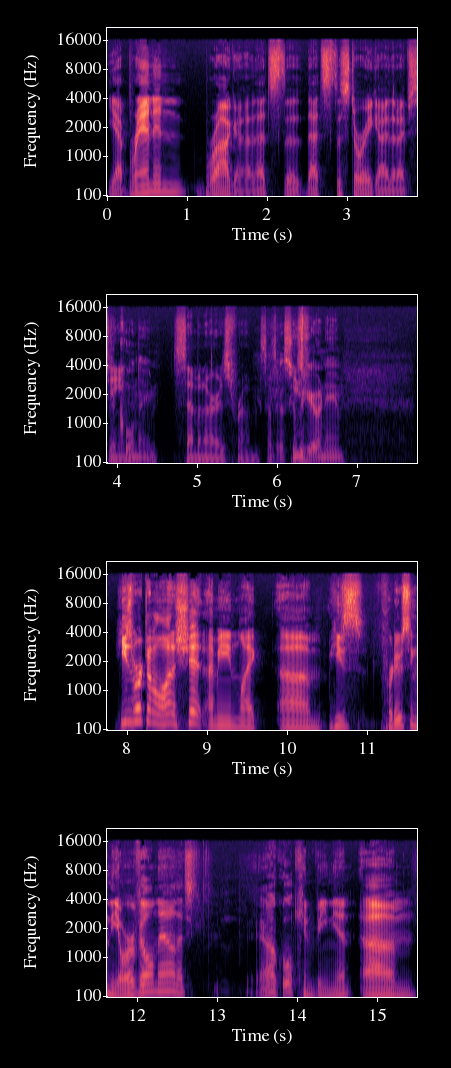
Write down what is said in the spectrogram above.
yeah, Brannon Braga. That's the that's the story guy that I've seen cool name. seminars from. Sounds like a He's- superhero name. He's worked on a lot of shit. I mean, like um, he's producing the Orville now. That's oh, cool. convenient. Um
